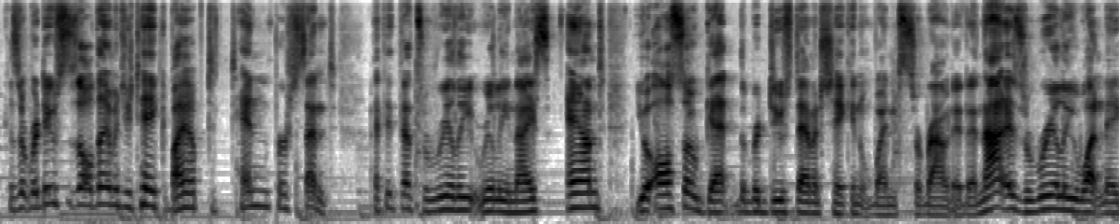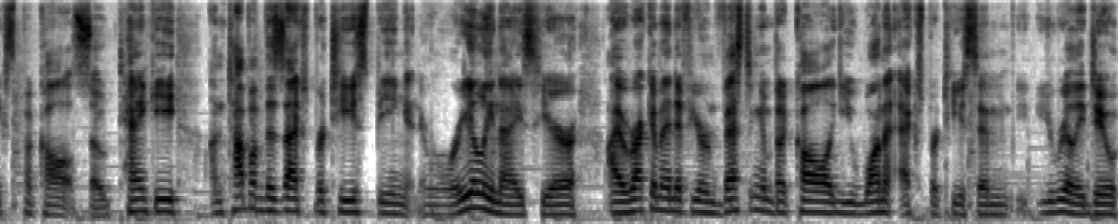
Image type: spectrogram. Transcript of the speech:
because it reduces all damage you take by up to 10 percent. I think that's really really nice. And you also get the reduced damage taken when surrounded. And that is really what makes Pakal so tanky. On top of his expertise being really nice here I recommend if you're investing in Pakal you want to expertise him. You really do.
